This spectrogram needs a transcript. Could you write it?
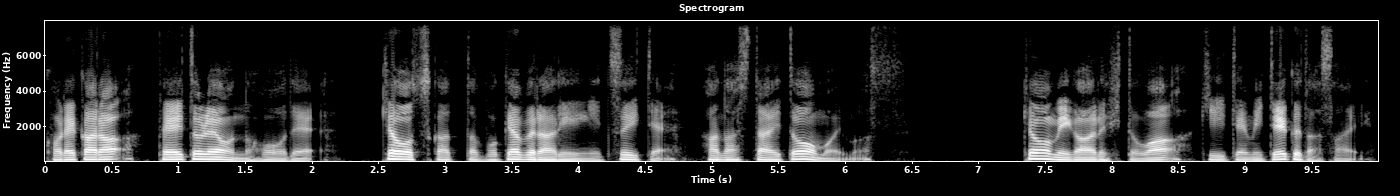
これから Patreon の方で今日使ったボキャブラリーについて話したいと思います。興味がある人は聞いてみてください。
